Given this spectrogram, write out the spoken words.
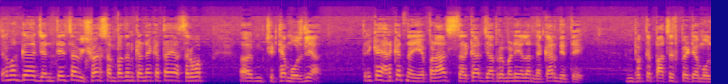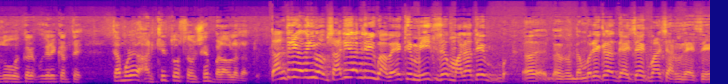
तर मग जनतेचा विश्वास संपादन करण्याकरता या सर्व चिठ्ठ्या मोजल्या तरी काही हरकत नाही आहे पण आज सरकार ज्याप्रमाणे याला नकार देते फक्त पाचच पेट्या मोजू वगैरे वगैरे करते. त्यामुळे आणखी तो संशय बळावला जातो. तांत्रिक अगदी बाब साधी तांत्रिक बाब आहे की मी तिथं मला ते नंबर एकला द्यायचं एक मला चारला द्यायचंय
